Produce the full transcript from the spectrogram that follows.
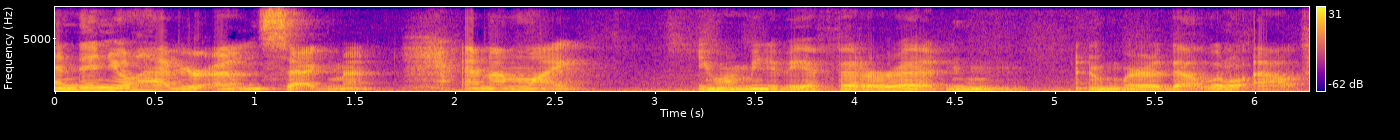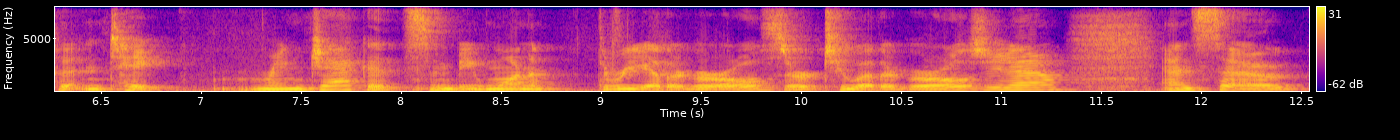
And then you'll have your own segment. And I'm like, you want me to be a Federette and, and wear that little outfit and take ring jackets and be one of three other girls or two other girls, you know? And so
